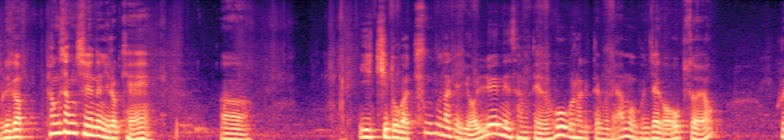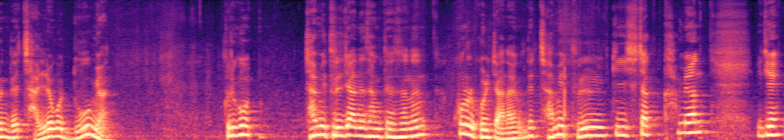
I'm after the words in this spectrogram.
우리가 평상시에는 이렇게 어, 이 기도가 충분하게 열려 있는 상태에서 호흡을 하기 때문에 아무 문제가 없어요. 그런데 자려고 누우면 그리고 잠이 들지 않은 상태에서는 코를 골지 않아요. 근데 잠이 들기 시작하면 이게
